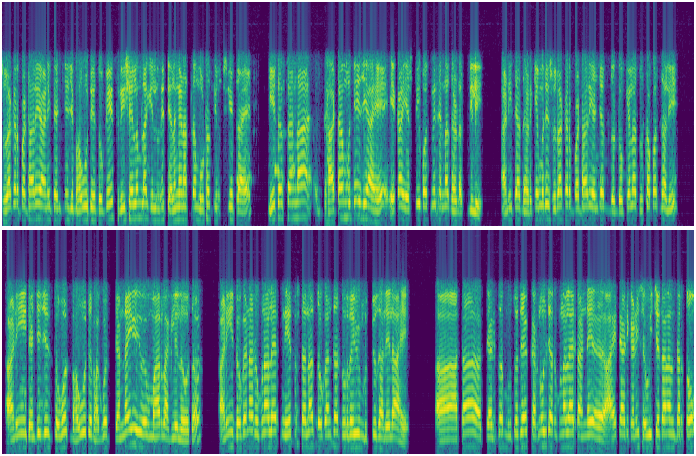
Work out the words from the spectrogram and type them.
सुधाकर पठारे आणि त्यांचे जे भाऊ ते दोघे श्रीशैलमला गेले होते. तेलंगणातलं मोठं तीर्थक्षेत्र आहे. येत असताना घाटामध्ये जे आहे एका एस टी बसने त्यांना धडक दिली. आणि त्या धडकेमध्ये सुधाकर पठारे यांच्या डोक्याला दुखापत झाली. आणि त्यांचे जे सोबत भाऊ होते भागवत त्यांनाही मार लागलेलं होतं. आणि दोघांना रुग्णालयात नेत असताना दोघांचा दुर्दैवी मृत्यू झालेला आहे. आता त्यांचा मृतदेह कर्नूलच्या रुग्णालयात आणणे आहे त्या ठिकाणी. शवविच्छेदनानंतर तो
